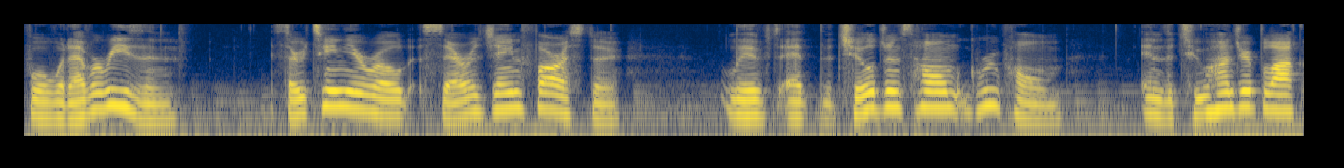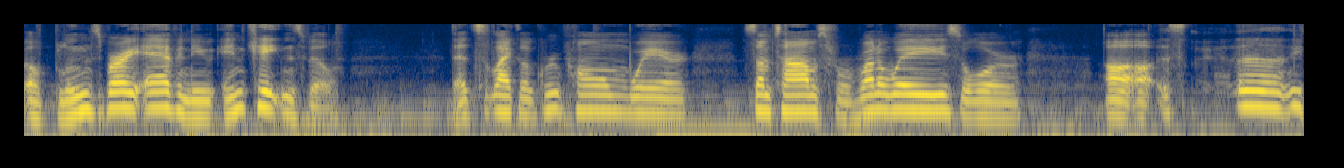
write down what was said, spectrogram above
For whatever reason, 13 year old Sarah Jane Forrester lived at the Children's Home Group Home in the 200 block of Bloomsbury Avenue in Catonsville. That's like a group home where sometimes for runaways or uh, uh uh, you,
